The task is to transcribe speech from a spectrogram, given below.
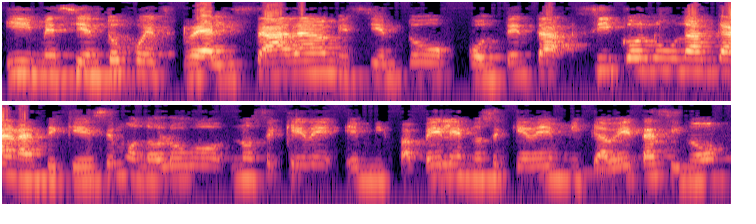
y me siento pues realizada, me siento contenta, sí con unas ganas de que ese monólogo no se quede en mis papeles, no se quede en mi cabeza, sino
